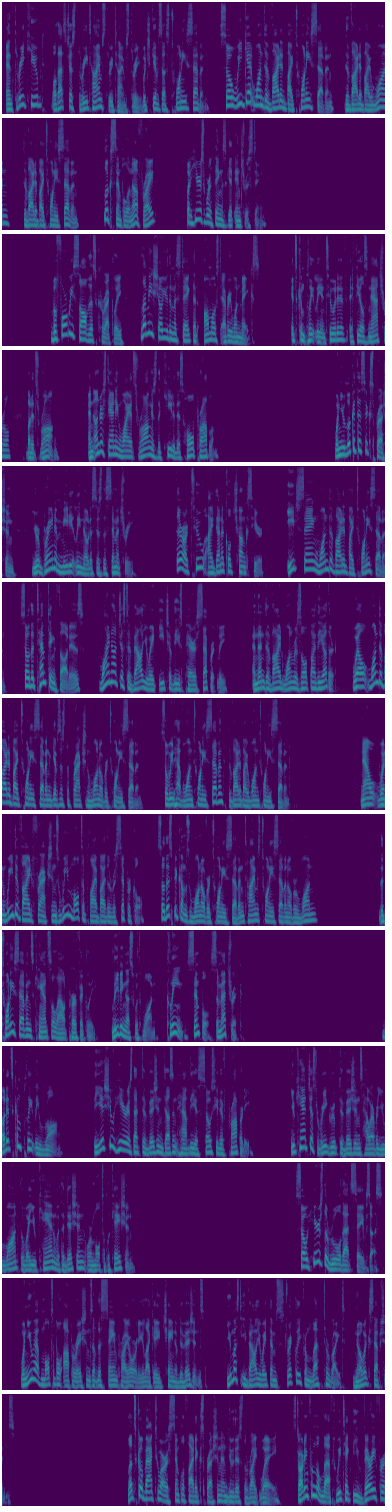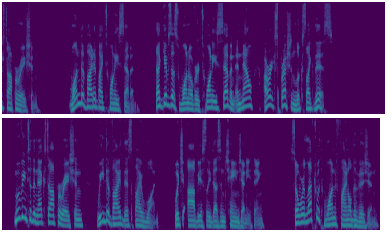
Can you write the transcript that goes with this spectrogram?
And 3 cubed, well, that's just 3 times 3 times 3, which gives us 27. So we get 1 divided by 27, divided by 1, divided by 27. Looks simple enough, right? But here's where things get interesting. Before we solve this correctly, let me show you the mistake that almost everyone makes. It's completely intuitive, it feels natural, but it's wrong. And understanding why it's wrong is the key to this whole problem. When you look at this expression, your brain immediately notices the symmetry. There are two identical chunks here, each saying 1 divided by 27. So the tempting thought is, why not just evaluate each of these pairs separately, and then divide one result by the other? Well, 1 divided by 27 gives us the fraction 1 over 27, so we'd have 1 27th divided by 1 27th. Now, when we divide fractions, we multiply by the reciprocal, so this becomes 1 over 27 times 27 over 1. The 27s cancel out perfectly, leaving us with 1. Clean, simple, symmetric. But it's completely wrong. The issue here is that division doesn't have the associative property. You can't just regroup divisions however you want the way you can with addition or multiplication. So here's the rule that saves us. When you have multiple operations of the same priority like a chain of divisions, you must evaluate them strictly from left to right, no exceptions. Let's go back to our simplified expression and do this the right way. Starting from the left, we take the very first operation, 1 divided by 27. That gives us 1 over 27, and now our expression looks like this. Moving to the next operation, we divide this by 1, which obviously doesn't change anything. So we're left with one final division.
